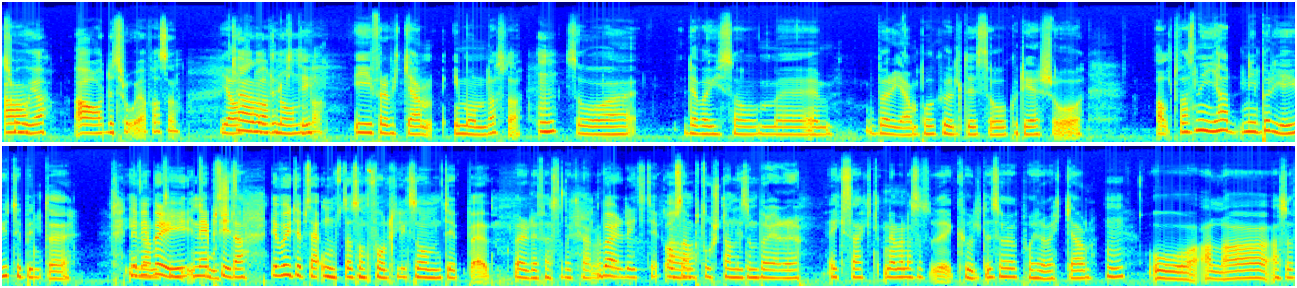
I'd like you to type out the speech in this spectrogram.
Tror ja, jag. Ja det tror jag fasen. jag kan var någon duktig. dag. I förra veckan, i måndags då. Mm. Så eh, det var ju som eh, början på kultis och kortege och allt. Fast ni, hade, ni började ju typ inte Nej, vi började nej, precis. Det var ju typ så onsdag som folk liksom typ eh, Började festa på kvällen. började lite typ. Och Ja. sen på torsdagen liksom började det. Exakt. Nej men alltså kultis har jag på hela veckan. Mm. Och alla, alltså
